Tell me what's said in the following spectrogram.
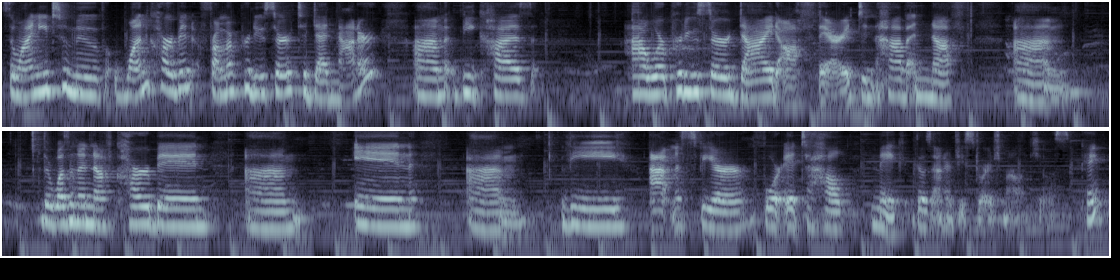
So I need to move one carbon from a producer to dead matter um, because our producer died off there. It didn't have enough, um, there wasn't enough carbon um, in um, the atmosphere for it to help make those energy storage molecules, okay?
